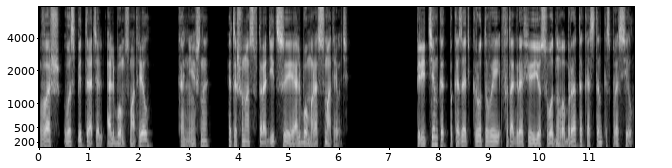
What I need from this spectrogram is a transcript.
Ваш воспитатель альбом смотрел? Конечно. Это ж у нас в традиции альбомы рассматривать. Перед тем, как показать Кротовой фотографию ее сводного брата, Костенко спросил.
